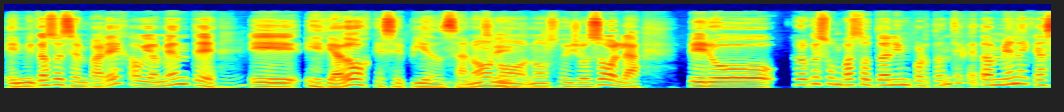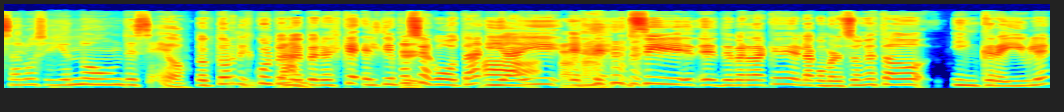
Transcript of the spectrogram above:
en mi caso es en pareja, obviamente, eh, es de a dos que se piensa, ¿no? Sí. ¿no? No soy yo sola. Pero creo que es un paso tan importante que también hay que hacerlo siguiendo un deseo. Doctor, discúlpeme, Plan. pero es que el tiempo se agota y Ah. ahí, Ajá. este, sí, eh, de verdad que la conversación ha estado increíble,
